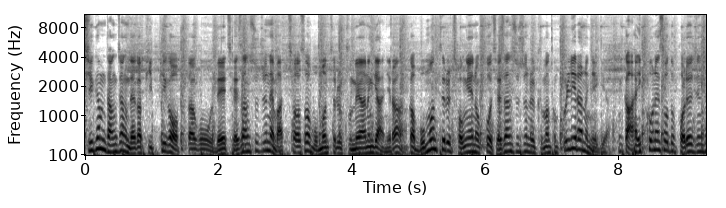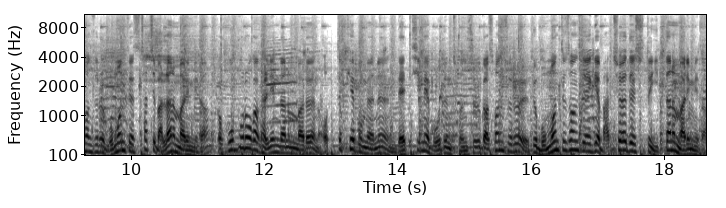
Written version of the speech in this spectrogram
지금 당장 내가 BP가 없다고 내 재산 수준에 맞춰서 모먼트를 구매하는 게 아니라 그러니까 모먼트를 정해놓고 재산 수준을 그만큼 불리라는 얘기야. 그러니까 아이콘에서도 버려진 선수를 모먼트에서 찾지 말라는 말입니다. 그러니까 호불호가 갈린다는 말은 어떻게 보면은 내 팀의 모든 전술과 선수를 그 모먼트 선수에게 맞춰야 될 수도 있다는 말입니다.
